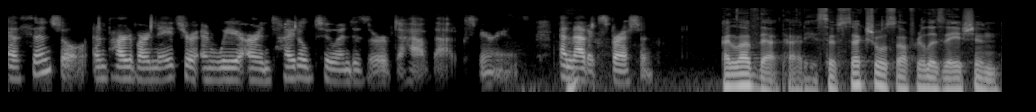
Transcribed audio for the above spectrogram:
essential and part of our nature and we are entitled to and deserve to have that experience and that expression. I love that, Patti. So sexual self-realization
